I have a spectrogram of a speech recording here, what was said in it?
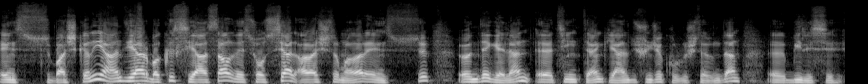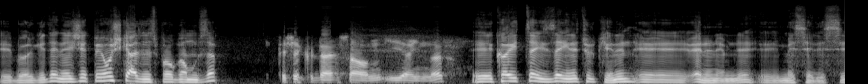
Enstitüsü Başkanı yani Diyarbakır Siyasal ve Sosyal Araştırmalar Enstitüsü önde gelen e, think tank yani düşünce kuruluşlarından e, birisi e, bölgede. Necdet Bey hoş geldiniz programımıza. Teşekkürler, sağ olun. İyi yayınlar. E, kayıttayız da yine Türkiye'nin e, en önemli e, meselesi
